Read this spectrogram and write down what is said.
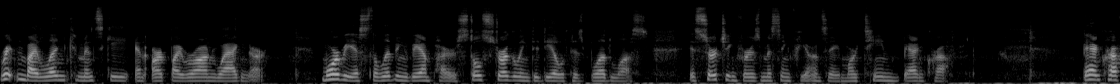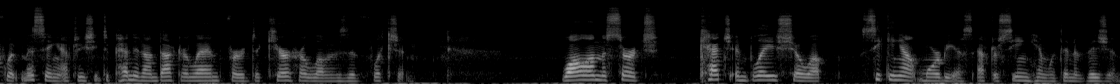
Written by Len Kaminski and art by Ron Wagner. Morbius, the living vampire, still struggling to deal with his bloodlust, is searching for his missing fiancée, Martine Bancroft. Bancroft went missing after she depended on Dr. Lanford to cure her love's affliction. While on the search, Ketch and Blaze show up, seeking out Morbius after seeing him within a vision.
